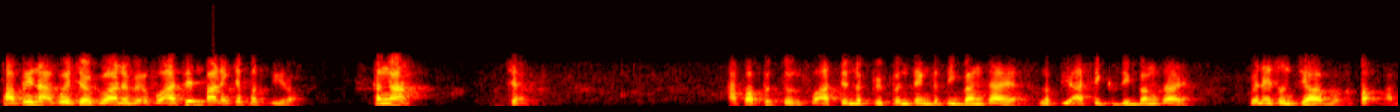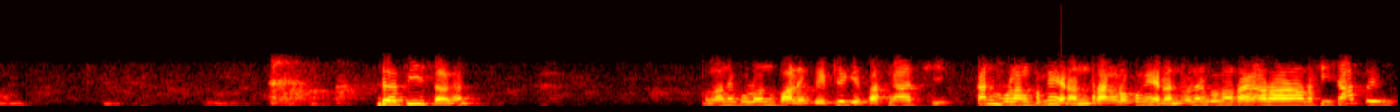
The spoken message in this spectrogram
Tapi nak gue jagungan Mbak Fuadin paling cepet piro? Tengah jam. Apa betul Fuadin lebih penting ketimbang saya? Lebih asik ketimbang saya? Kena itu jawab, ketok kan. Tidak bisa kan? Mulane kula paling pede nggih pas ngaji. Kan mulang pangeran, nerangno pangeran. Mulane kula ora ora sisape.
